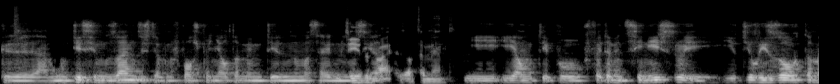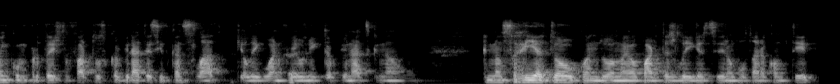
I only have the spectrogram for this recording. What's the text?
que há muitíssimos anos esteve no futebol espanhol também metido numa série de negociações. Exatamente. E, e, é um tipo perfeitamente sinistro e, e, utilizou também como pretexto o facto do campeonato ter sido cancelado, que a Liga One foi o único campeonato que não, que não se reatou quando a maior parte das ligas decidiram voltar a competir.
